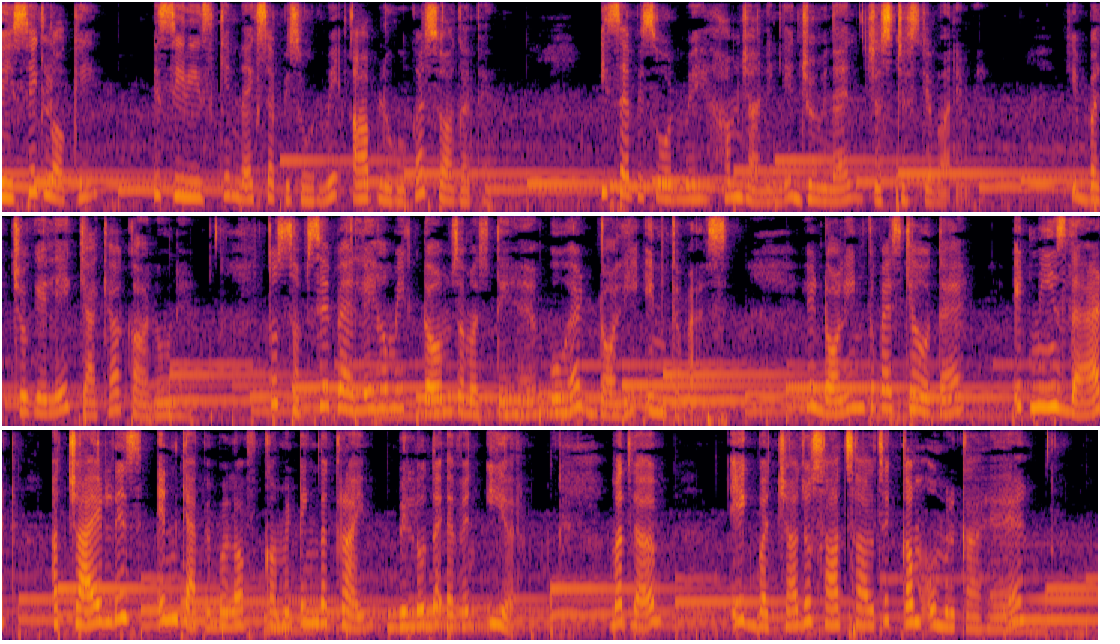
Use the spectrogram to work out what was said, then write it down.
Basic law की इस series के नेक्स्ट एपिसोड में आप लोगों का स्वागत है। इस एपिसोड में हम जानेंगे जुवेनाइल जस्टिस के बारे में कि बच्चों के लिए क्या क्या कानून है। तो सबसे पहले हम एक टर्म समझते हैं, वो है डॉली इनकपैस। ये डॉली इनकपैस क्या होता है? It means that a child is incapable of committing the crime below the seven year मतलब एक बच्चा जो सात साल से कम उम्र का है,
